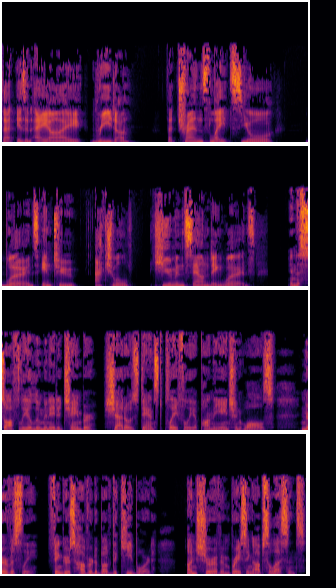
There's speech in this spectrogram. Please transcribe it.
that is an AI reader that translates your words into actual human sounding words. In the softly illuminated chamber, shadows danced playfully upon the ancient walls. Nervously, fingers hovered above the keyboard, unsure of embracing obsolescence.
